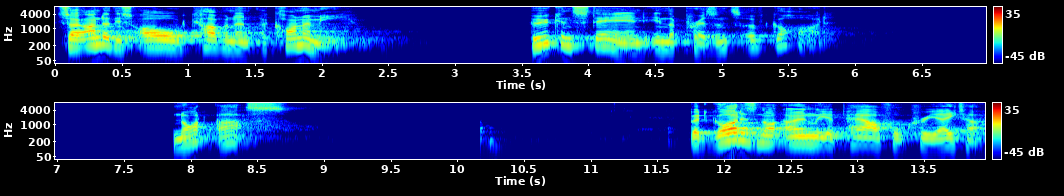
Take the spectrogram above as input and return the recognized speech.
So, under this old covenant economy, who can stand in the presence of God? Not us. But God is not only a powerful creator,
